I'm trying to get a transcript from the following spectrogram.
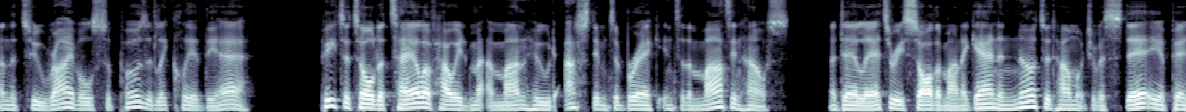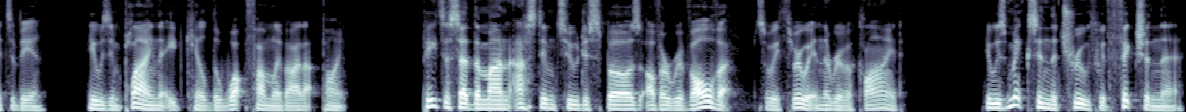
and the two rivals supposedly cleared the air. Peter told a tale of how he'd met a man who'd asked him to break into the Martin house. A day later, he saw the man again and noted how much of a state he appeared to be in. He was implying that he'd killed the Watt family by that point. Peter said the man asked him to dispose of a revolver, so he threw it in the River Clyde. He was mixing the truth with fiction there.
